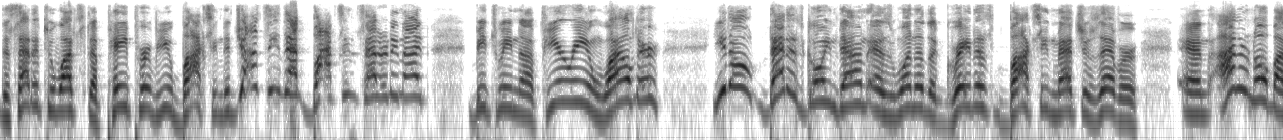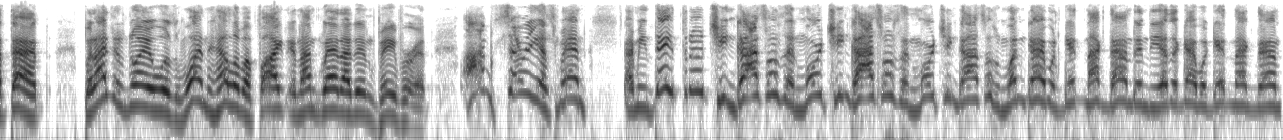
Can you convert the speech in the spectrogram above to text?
decided to watch the pay-per-view boxing. Did y'all see that boxing Saturday night between uh, Fury and Wilder? You know, that is going down as one of the greatest boxing matches ever. And I don't know about that, but I just know it was one hell of a fight, and I'm glad I didn't pay for it. I'm serious, man. I mean, they threw chingazos and more chingazos and more chingazos. One guy would get knocked down, then the other guy would get knocked down.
